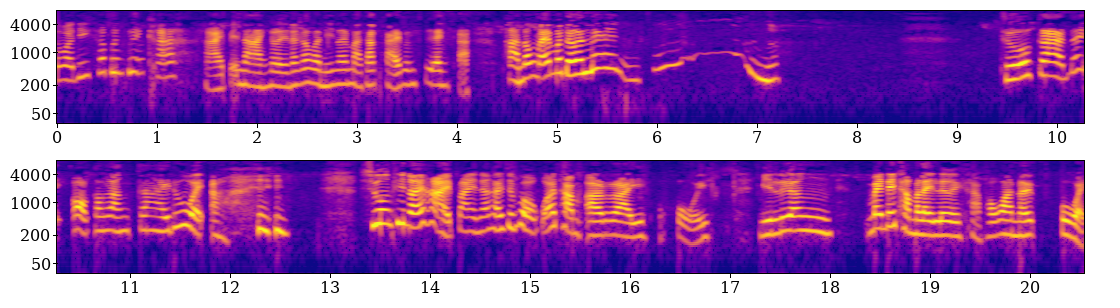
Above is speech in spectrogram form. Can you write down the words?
สวัสดีค่ะเพื่อนๆค่ะ หายไปนานกันเลยนะคะ วันนี้น้อยมาทักทายเพื่อนๆค่ะพาน้องไหนมาเดินเล่นถือโอกาสได้ออกกำลังกายด้วยอ้าวช่วงที่น้อยหายไปนะคะ จะบอกว่าทำอะไรโอ้โหมีเรื่องไม่ได้ทำอะไรเลยค่ะ เพราะว่าน้อยป่วย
